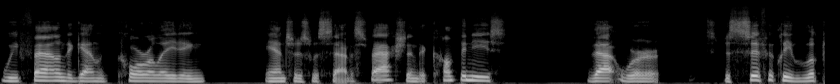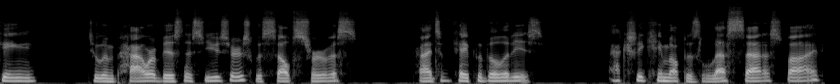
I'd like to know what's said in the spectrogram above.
we found, again, correlating answers with satisfaction that companies that were specifically looking to empower business users with self service kinds of capabilities actually came up as less satisfied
